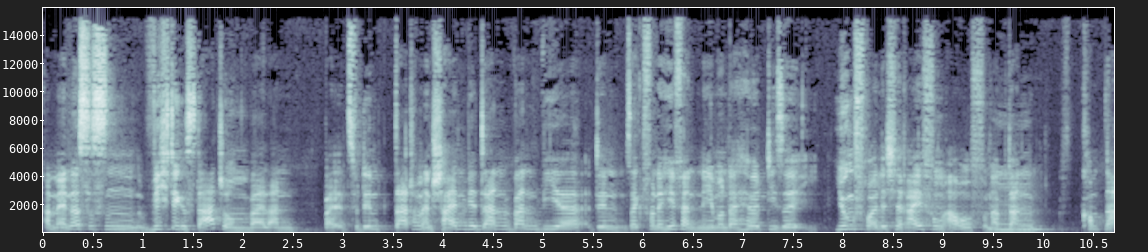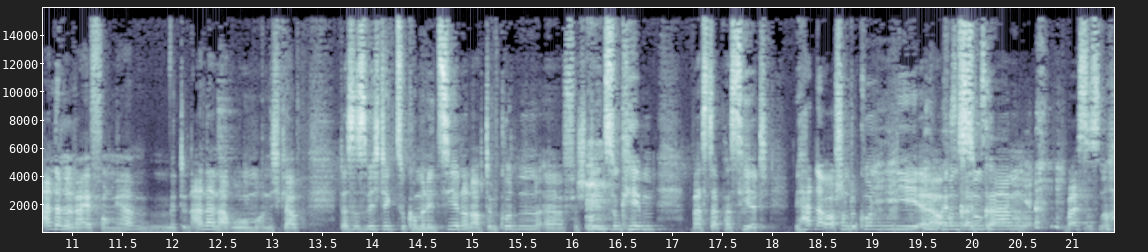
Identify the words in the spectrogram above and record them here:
am Ende ist es ein wichtiges Datum, weil an bei, zu dem Datum entscheiden wir dann, wann wir den Sekt von der Hefe entnehmen und da hört diese jungfräuliche Reifung auf und ab dann kommt eine andere Reifung, ja, mit den anderen Aromen und ich glaube, das ist wichtig zu kommunizieren und auch dem Kunden äh, verstehen zu geben, was da passiert. Wir hatten aber auch schon Kunden, die äh, auf uns zukamen. sagen. Weißt du es noch?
